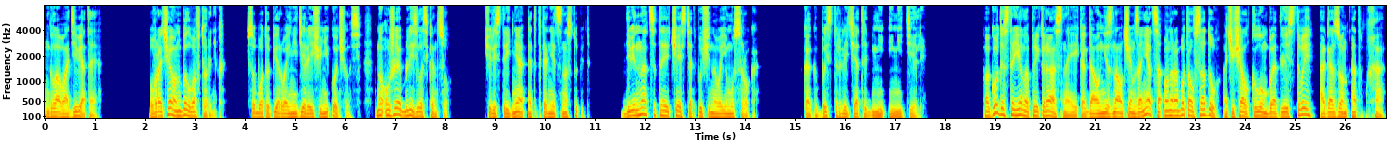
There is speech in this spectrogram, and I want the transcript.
Глава девятая. У врача он был во вторник. В субботу первая неделя еще не кончилась, но уже близилась к концу. Через три дня этот конец наступит. Двенадцатая часть отпущенного ему срока. Как быстро летят дни и недели. Погода стояла прекрасная, и когда он не знал, чем заняться, он работал в саду, очищал клумбы от листвы, а газон от мха,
